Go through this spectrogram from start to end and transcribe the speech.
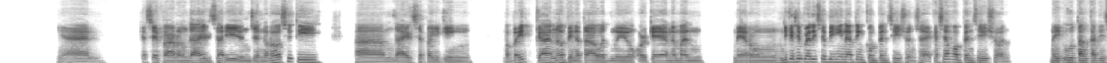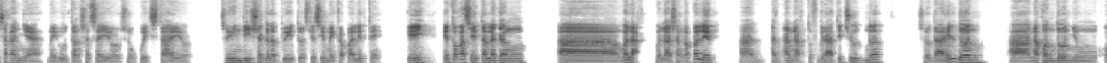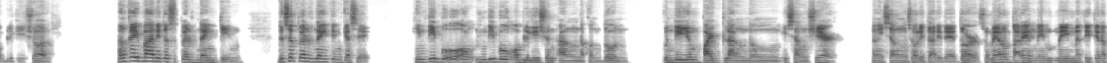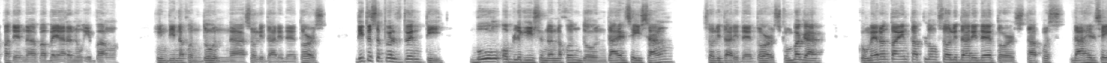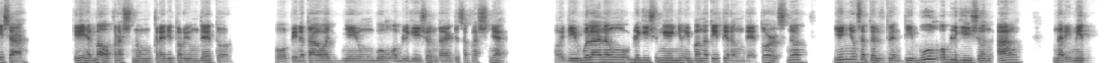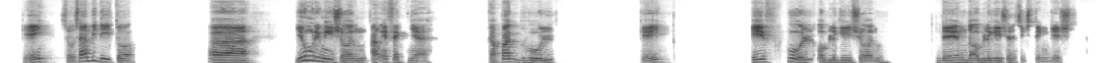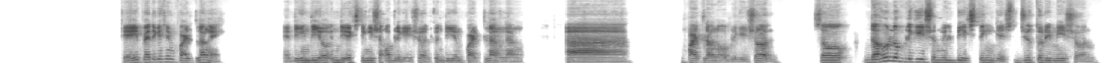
Yan. Kasi parang dahil sa iyong generosity, um, dahil sa pagiging mabait ka, no, pinatawad mo yung or kaya naman merong hindi kasi pwede sabihin natin compensation siya, eh. Kasi ang compensation, may utang ka din sa kanya, may utang siya sa'yo, so quits tayo. So hindi siya gratuitous kasi may kapalit, eh, okey? Ito kasi talagang, ah, wala, wala siyang kapalit, ah, an act of gratitude, no? So dahil dun, ah, na-condone yung obligation. Ang kaibahan nito sa 1219, dun sa 1219 kasi, hindi buo ang hindi buong obligation ang na-condone, kundi yung part lang nung isang share ng isang solidary debtor. So meron pa rin, may may matitira pa din na babayaran nung ibang hindi na-condone na solidary debtors. Dito sa 1220, buong obligation ang na-condone dahil sa isang solidary debtors. Kumbaga, kung meron tayong tatlong solidary debtors tapos dahil sa isa, okay, halimbawa crush nung creditor yung debtor, o pinatawad niya yung buong obligation dahil dun sa crush niya. O di wala ng obligation ngayon yung ibang natitirang debtors, no? Yun yung sa 1220, buong obligation ang na-remit. Okay? So sabi dito, ah, yung remission, ang effect niya kapag whole, okay? If whole obligation, then the obligation is extinguished. Okay, pwede kasing part lang, eh. Eh, di hindi hindi extinguish ang obligation kundi yung part lang ng, ah, part lang ng obligation. So, the whole obligation will be extinguished due to remission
